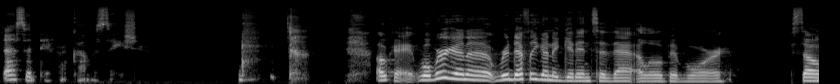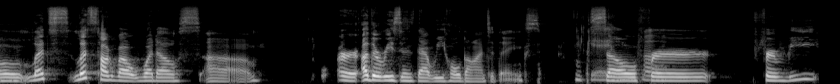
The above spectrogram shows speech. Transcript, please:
that's a different conversation. Okay well we're gonna we're definitely gonna get into that a little bit more. So mm-hmm. let's let's talk about what else um or other reasons that we hold on to things okay. so for for me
